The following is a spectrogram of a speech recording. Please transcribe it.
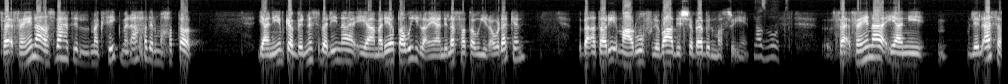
ف- فهنا أصبحت المكسيك من أحد المحطات. يعني يمكن بالنسبة لنا هي عملية طويلة يعني لفة طويلة ولكن بقى طريق معروف لبعض الشباب المصريين. مظبوط. فهنا يعني للأسف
